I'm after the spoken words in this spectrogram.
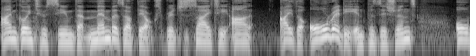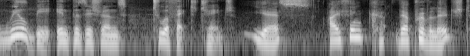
I'm going to assume that members of the Oxbridge Society are either already in positions or will be in positions to affect change. Yes, I think they're privileged.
